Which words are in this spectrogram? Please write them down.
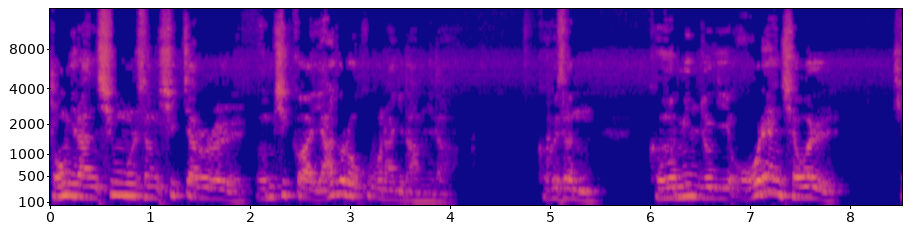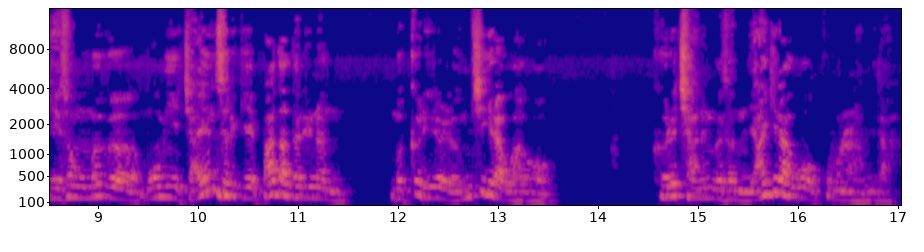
동일한 식물성 식자료를 음식과 약으로 구분하기도 합니다. 그것은 그 민족이 오랜 세월 계속 먹어 몸이 자연스럽게 받아들이는 먹거리를 음식이라고 하고 그렇지 않은 것은 약이라고 구분을 합니다.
